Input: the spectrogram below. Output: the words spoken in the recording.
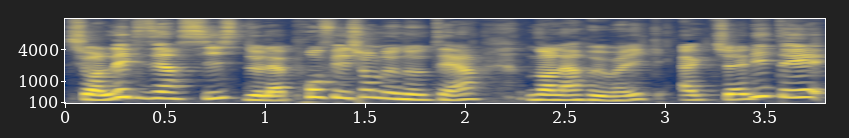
sur l'exercice de la profession de notaire dans la rubrique Actualité.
